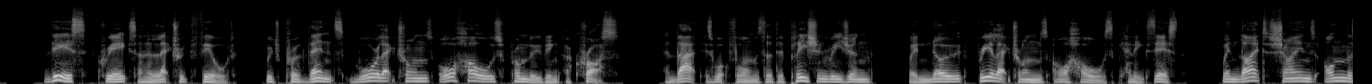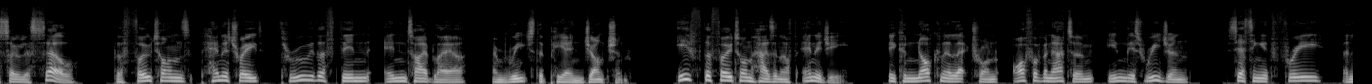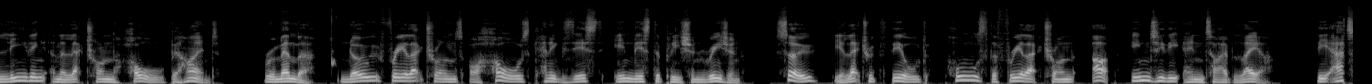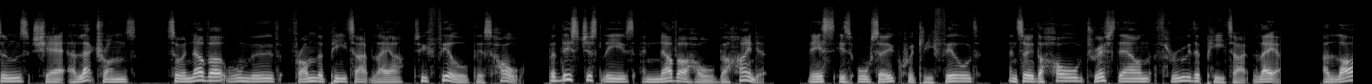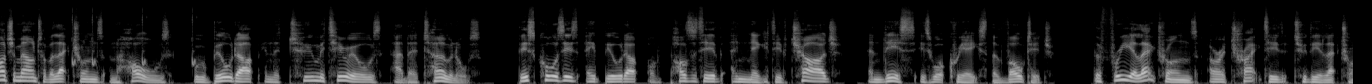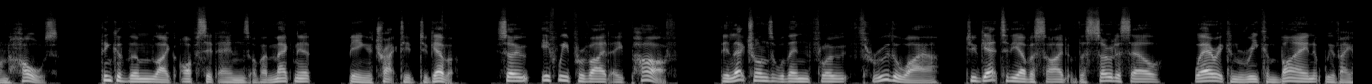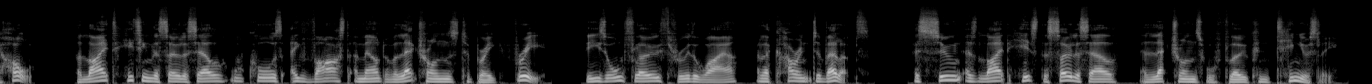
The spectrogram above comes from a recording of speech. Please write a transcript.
This creates an electric field, which prevents more electrons or holes from moving across. And that is what forms the depletion region, where no free electrons or holes can exist. When light shines on the solar cell, the photons penetrate through the thin N type layer and reach the PN junction. If the photon has enough energy, it can knock an electron off of an atom in this region, setting it free and leaving an electron hole behind. Remember, no free electrons or holes can exist in this depletion region. So, the electric field pulls the free electron up into the n-type layer. The atoms share electrons, so another will move from the p-type layer to fill this hole. But this just leaves another hole behind it. This is also quickly filled, and so the hole drifts down through the p-type layer. A large amount of electrons and holes will build up in the two materials at their terminals. This causes a buildup of positive and negative charge, and this is what creates the voltage. The free electrons are attracted to the electron holes. Think of them like opposite ends of a magnet being attracted together. So if we provide a path, the electrons will then flow through the wire to get to the other side of the solar cell where it can recombine with a hole. The light hitting the solar cell will cause a vast amount of electrons to break free. These all flow through the wire and a current develops. As soon as light hits the solar cell, electrons will flow continuously.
